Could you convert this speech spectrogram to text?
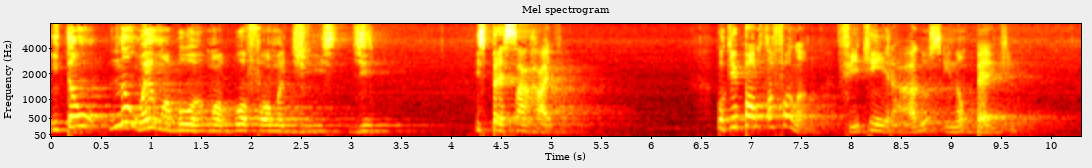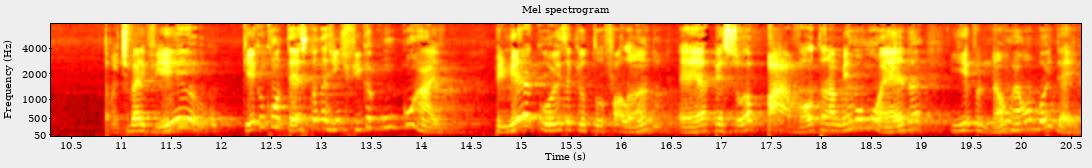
Então, não é uma boa, uma boa forma de, de expressar raiva. Porque Paulo está falando, fiquem irados e não pequem. Então a gente vai ver o que, que acontece quando a gente fica com, com raiva. Primeira coisa que eu estou falando é a pessoa pá, volta na mesma moeda e não é uma boa ideia,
